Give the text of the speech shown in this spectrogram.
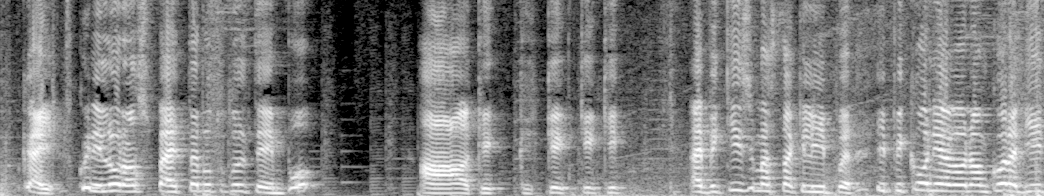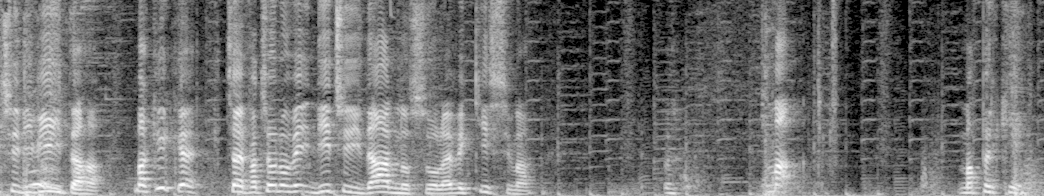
Ok, quindi loro aspettano tutto il tempo. Ah, che, che, che, che, che- È vecchissima sta clip. I picconi avevano ancora 10 di vita. Ma che... che- Cioè, facevano ve- 10 di danno solo, è vecchissima. Ma... Ma perché?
